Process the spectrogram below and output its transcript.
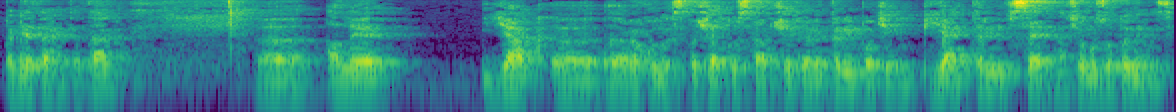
Пам'ятаєте, так? Е, але як е, рахунок спочатку став 4-3, потім 5-3, все, на цьому зупинились.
